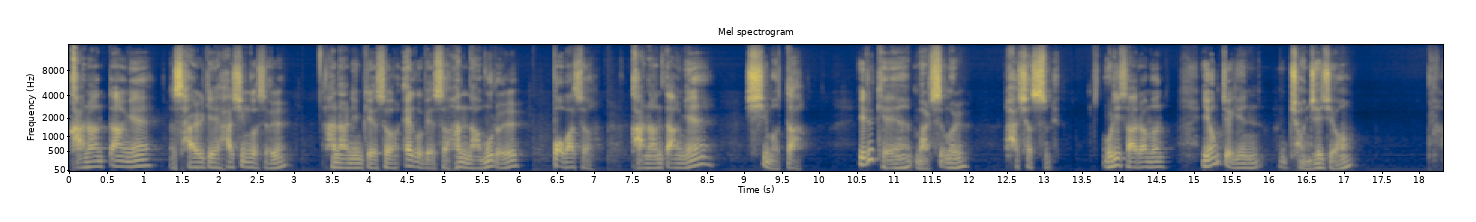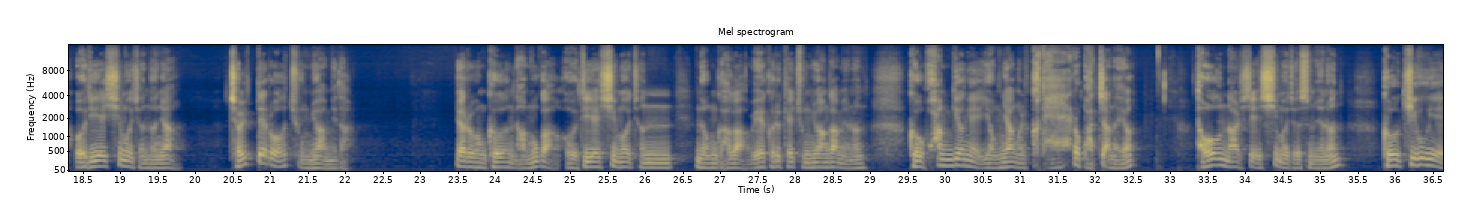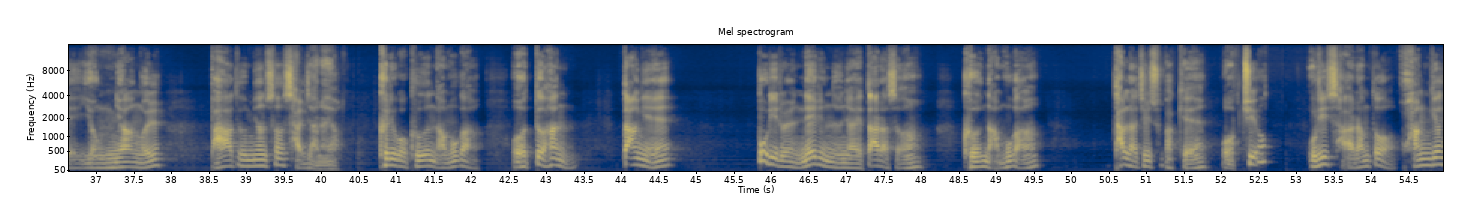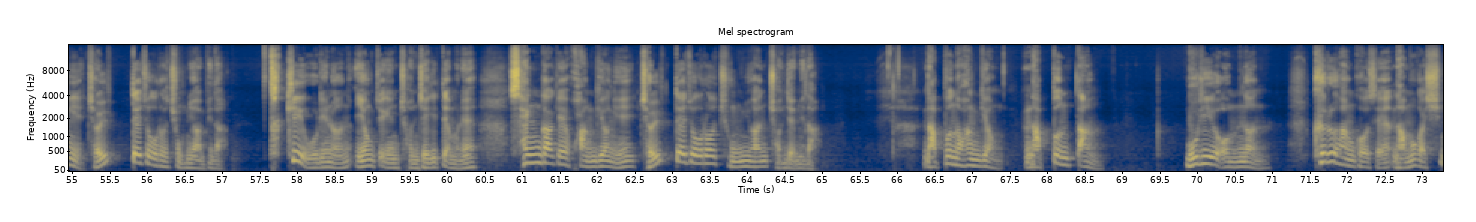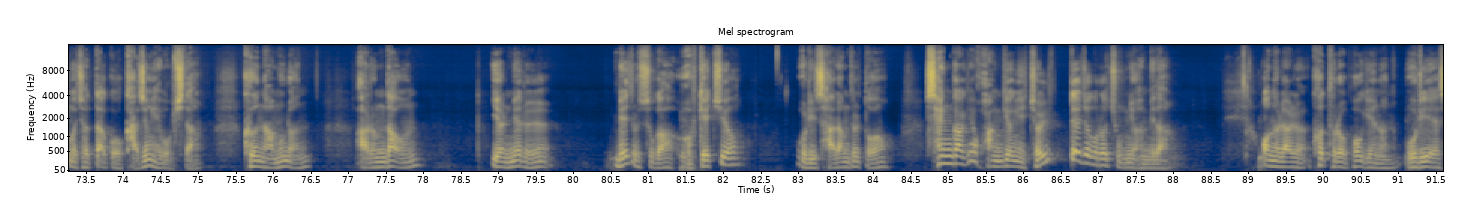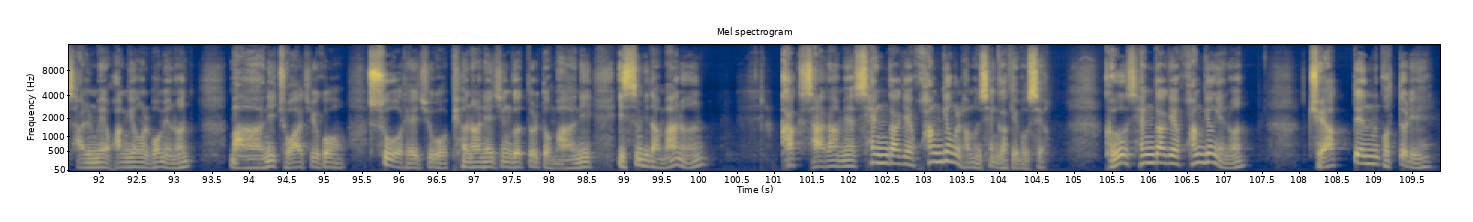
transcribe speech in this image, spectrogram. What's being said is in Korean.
가나안 땅에 살게 하신 것을 하나님께서 애굽에서 한 나무를 뽑아서 가나안 땅에 심었다. 이렇게 말씀을 하셨습니다. 우리 사람은 영적인 존재죠. 어디에 심어졌느냐? 절대로 중요합니다. 여러분, 그 나무가 어디에 심어졌는가가 왜 그렇게 중요한가 하면은 그 환경의 영향을 그대로 받잖아요. 더운 날씨에 심어졌으면은 그 기후의 영향을 받으면서 살잖아요. 그리고 그 나무가 어떠한 땅에 뿌리를 내리느냐에 따라서 그 나무가 달라질 수밖에 없지요. 우리 사람도 환경이 절대적으로 중요합니다. 특히 우리는 영적인 존재이기 때문에 생각의 환경이 절대적으로 중요한 존재입니다. 나쁜 환경, 나쁜 땅, 물이 없는 그러한 곳에 나무가 심어졌다고 가정해 봅시다. 그 나무는 아름다운 열매를 맺을 수가 없겠지요. 우리 사람들도 생각의 환경이 절대적으로 중요합니다. 오늘날 겉으로 보기에는 우리의 삶의 환경을 보면은 많이 좋아지고 수월해지고 편안해진 것들도 많이 있습니다만은 각 사람의 생각의 환경을 한번 생각해 보세요. 그 생각의 환경에는 죄악된 것들이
